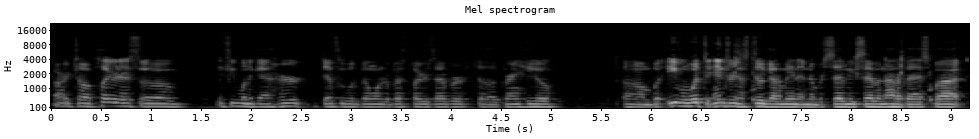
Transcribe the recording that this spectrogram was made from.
All right, y'all. Player that's uh, if he wouldn't have got hurt, definitely would have been one of the best players ever. Uh, Grant Hill. Um, but even with the injuries, I still got him in at number 77. Not a bad spot.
